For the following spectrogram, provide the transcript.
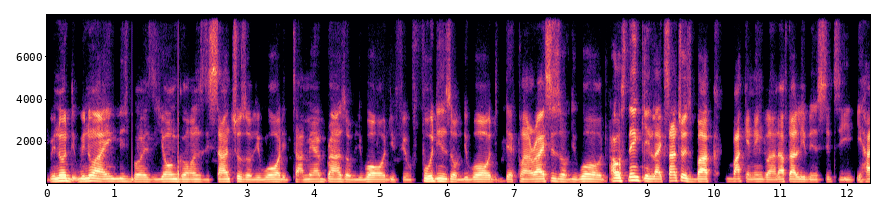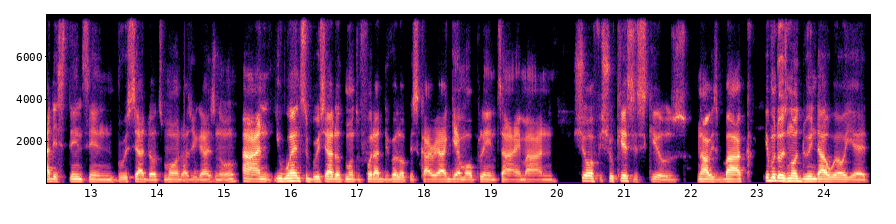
We know we know our English boys, the young guns, the Sanchos of the world, the Tammy Abrahams of the world, the Phil Fodens of the world, the Declan Rices of the world. I was thinking like Sancho is back back in England after leaving City. He had a stint in Borussia Dortmund, as you guys know, and he went to Borussia Dortmund to further develop his career, get more playing time, and show off, showcase his skills. Now he's back, even though he's not doing that well yet.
